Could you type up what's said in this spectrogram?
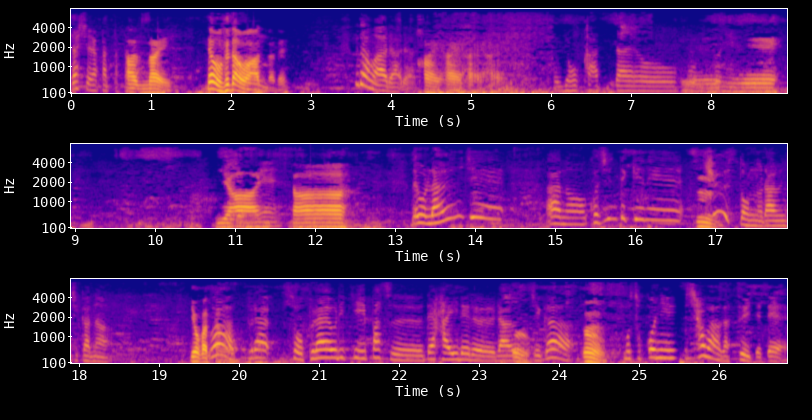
出してなかったー。あ、から。ない。でも普段はあんだね。普段はあるある。はいはいはいはい。よかったよ。いやー、いいなでもラウンジ、あの、個人的に、うんヒューストンのラウンジかな、ー。よかったはのプラ、そう、プライオリティパスで入れるラウンジが、うん。もうそこにシャワーがついてて、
